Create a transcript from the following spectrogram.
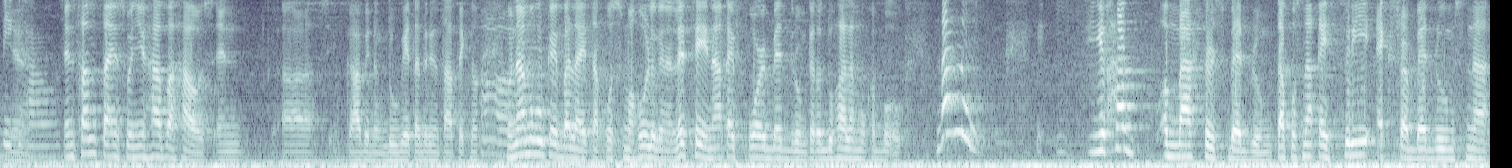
big Yeah. house? And sometimes when you have a house and uh, grabe nang dugay ta din ang topic no. Kung namo ko kay balay tapos mahulog na. Let's say na kay four bedroom pero duha lang mo ka buo. You have a master's bedroom tapos na kay three extra bedrooms na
